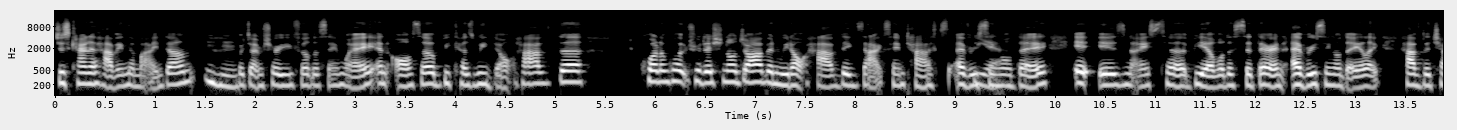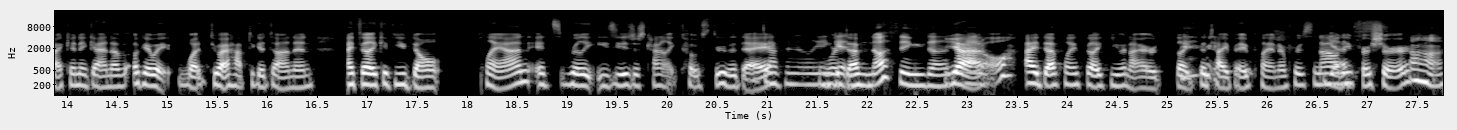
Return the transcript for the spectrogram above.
just kind of having the mind dump, Mhm. which I'm sure you feel the same way. And also because we don't have the quote unquote traditional job and we don't have the exact same tasks every Yeah. single day, it is nice to be able to sit there and every single day like have the check in again of, okay, wait, what do I have to get done? And I feel like if you don't plan, it's really easy to just kind of like toast through the day. Definitely. And We're get def- nothing done Yeah. at all. I definitely feel like you and I are like the type A planner personality for sure, Uh-huh.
